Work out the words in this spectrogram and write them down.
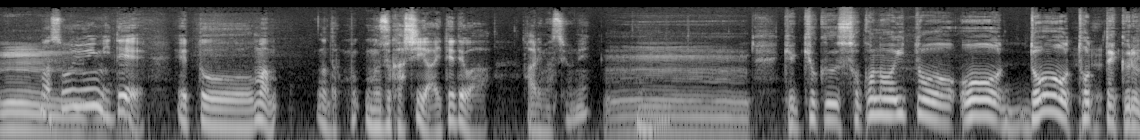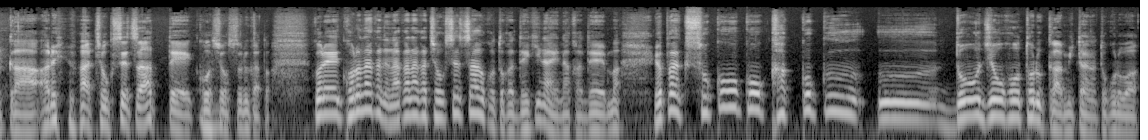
うーんまあ、そういう意味で、えっとまあ、なんだろうむ難しい相手ではありますよね。うーん結局、そこの意図をどう取ってくるか、あるいは直接会って交渉するかと、これ、コロナ禍でなかなか直接会うことができない中で、まあ、やっぱりそこをこう各国どう情報を取るかみたいなところは、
